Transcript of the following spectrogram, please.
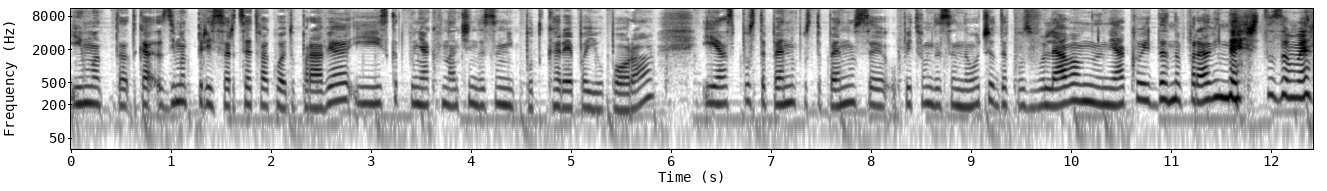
имат, така, взимат при сърце това, което правя и искат по някакъв начин да са ми подкрепа и опора. И аз постепенно, постепенно се опитвам да се науча да позволявам на някой да направи нещо за мен.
